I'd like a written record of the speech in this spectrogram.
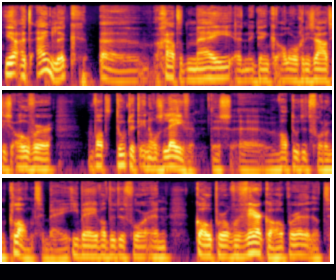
Ja, uiteindelijk uh, gaat het mij en ik denk alle organisaties over wat doet het in ons leven? Dus uh, wat doet het voor een klant bij eBay? Wat doet het voor een koper of een verkoper? Dat,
